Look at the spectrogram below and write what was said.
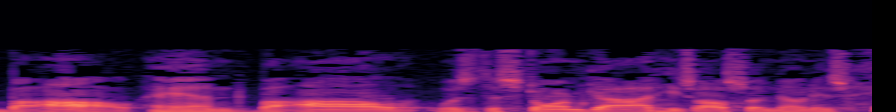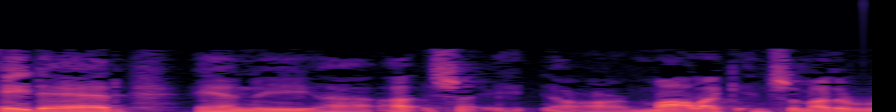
Baal, and Baal was the storm god. He's also known as Hadad, and the uh, uh, or Moloch and some other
